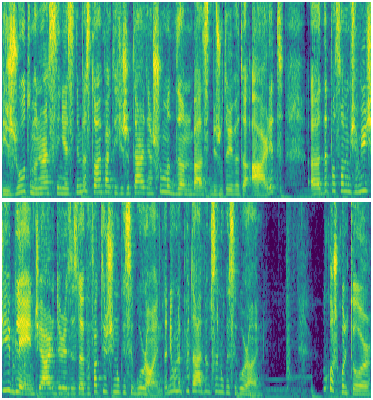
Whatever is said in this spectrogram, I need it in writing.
bizhutë, mënyra se si njerëzit investojnë, fakti që shqiptarët janë shumë më dhënë mbas bizhuterive të arit, uh, dhe po thonim që mirë që i blejnë, që ari do rezistojë, por fakti është nuk i sigurojnë. Tani unë pyeta Albën pse nuk i sigurojnë. Nuk është kulturë.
